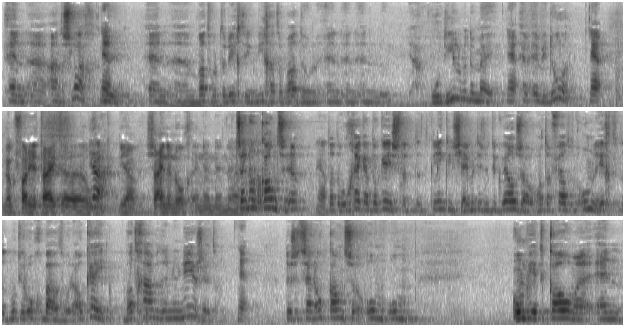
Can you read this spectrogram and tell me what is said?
En eh, aan de slag Ja. nu. En eh, wat wordt de richting, wie gaat er wat doen en, en, en ja, hoe dealen we ermee? Ja. En, en weer door. Ja, Welke variëteiten hoeveel- Ja. ja, zijn er nog? En, en, en, eh, Het zijn ook kansen. Dat, hoe gek het ook is, dat, dat klinkt cliché, maar het is natuurlijk wel zo. Want een veld dat om ligt, dat moet weer opgebouwd worden. Oké, wat gaan we er nu neerzetten? Ja. Dus het zijn ook kansen om, om, om weer te komen en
